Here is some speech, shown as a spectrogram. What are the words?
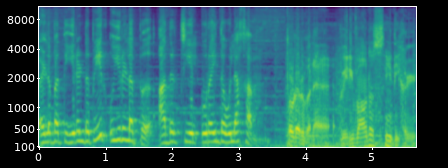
எழுபத்தி இரண்டு பேர் உயிரிழப்பு அதிர்ச்சியில் உறைந்த உலகம். தொடர்வன விரிவான செய்திகள்.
